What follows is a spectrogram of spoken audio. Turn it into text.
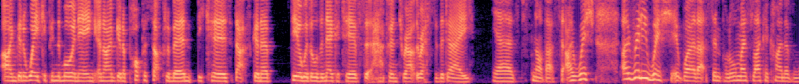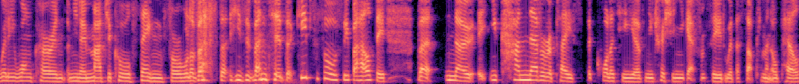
I'm going to wake up in the morning and I'm going to pop a supplement because that's going to deal with all the negatives that happen throughout the rest of the day. Yeah, it's just not that. Si- I wish, I really wish it were that simple, almost like a kind of Willy Wonka and um, you know magical thing for all of us that he's invented that keeps us all super healthy. But no, it, you can never replace the quality of nutrition you get from food with a supplement or pill.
